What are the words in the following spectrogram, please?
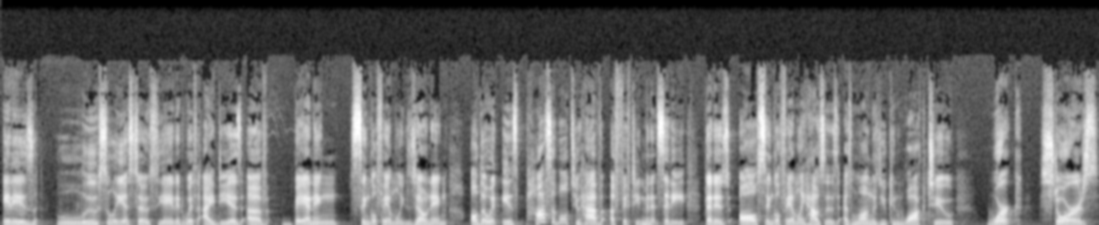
It is loosely associated with ideas of banning single family zoning, although it is possible to have a 15 minute city that is all single family houses as long as you can walk to work, stores,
